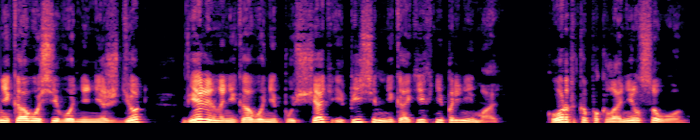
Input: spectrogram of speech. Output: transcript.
никого сегодня не ждет, велено никого не пущать и писем никаких не принимать. Коротко поклонился он.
